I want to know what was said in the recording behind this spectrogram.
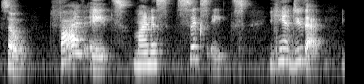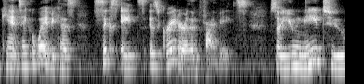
So 5 eighths minus 6 eighths. You can't do that. You can't take away because 6 eighths is greater than 5 eighths. So you need to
